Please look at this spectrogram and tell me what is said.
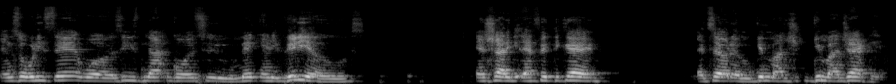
And so what he said was he's not going to make any videos and try to get that 50k and tell them get my get my jacket.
